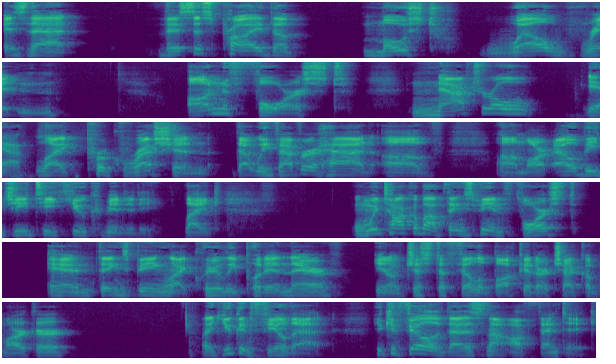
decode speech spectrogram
is that this is probably the most well written, unforced, natural Yeah, like progression that we've ever had of um, our LBGTQ community. Like when we talk about things being forced and things being like clearly put in there, you know, just to fill a bucket or check a marker, like you can feel that. You can feel that it's not authentic.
